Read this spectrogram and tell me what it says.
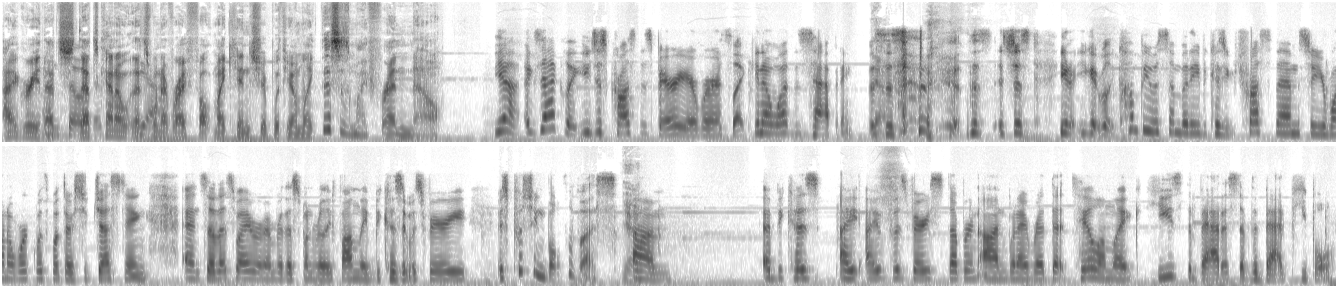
I agree that's so that's kind of that's yeah. whenever I felt my kinship with you I'm like this is my friend now Yeah, exactly. You just cross this barrier where it's like, you know what, this is happening. This Yeah. is this. It's just you know you get really comfy with somebody because you trust them, so you want to work with what they're suggesting, and so that's why I remember this one really fondly because it was very it was pushing both of us. Yeah. Um, uh, because I I was very stubborn on when I read that tale. I'm like, he's the baddest of the bad people.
